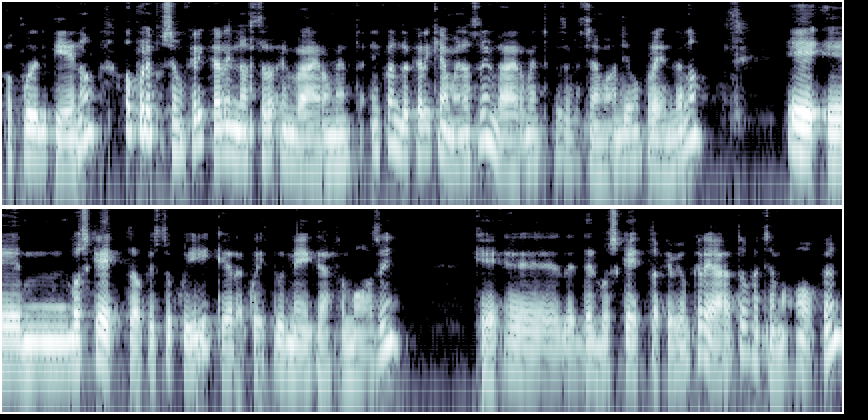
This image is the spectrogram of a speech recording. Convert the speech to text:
oppure di pieno, oppure possiamo caricare il nostro environment, e quando carichiamo il nostro environment cosa facciamo? Andiamo a prenderlo, e ehm, boschetto, questo qui, che era quei 2 mega famosi, che, eh, del boschetto che abbiamo creato, facciamo open,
